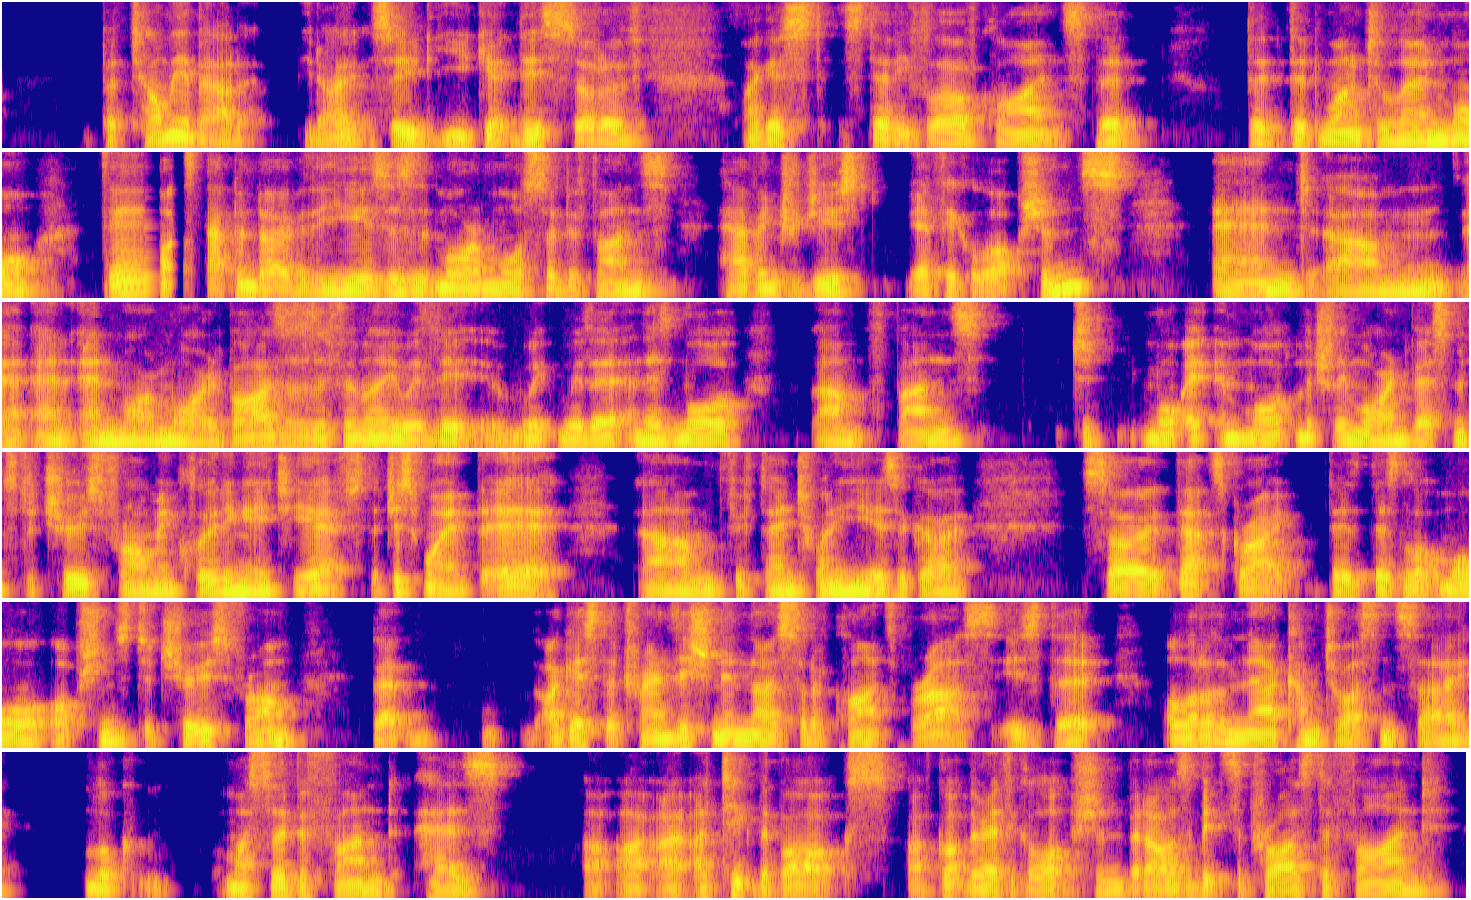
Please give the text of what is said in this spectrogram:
but tell me about it. You know, so you, you, get this sort of, I guess, steady flow of clients that that that wanted to learn more. Then what's happened over the years is that more and more super funds have introduced ethical options and um, and and more and more advisors are familiar with it with, with it, and there's more um, funds to more, eh, more literally more investments to choose from, including ETFs that just weren't there um, 15, 20 years ago. So that's great. There's, there's a lot more options to choose from. But I guess the transition in those sort of clients for us is that a lot of them now come to us and say, look, my super fund has, I, I, I tick the box, I've got their ethical option, but I was a bit surprised to find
